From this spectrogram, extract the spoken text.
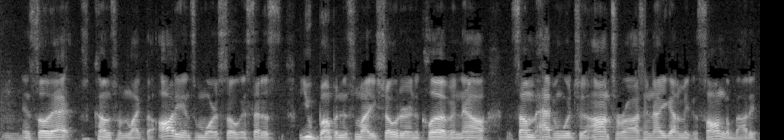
Mm-hmm. And so that comes from like the audience more so instead of you bumping into somebody's shoulder in the club and now something happened with your entourage and now you got to make a song about it.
